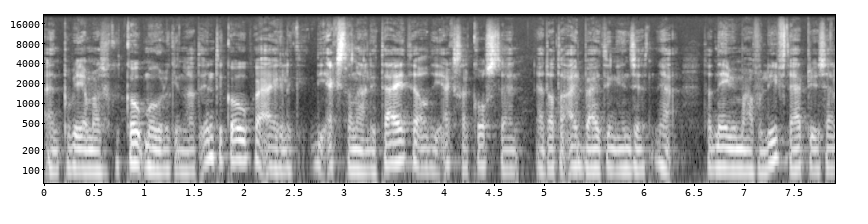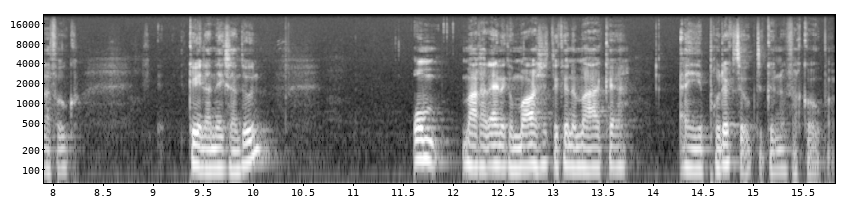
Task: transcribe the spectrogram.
En probeer maar zo goedkoop mogelijk inderdaad in te kopen. Eigenlijk die externaliteiten, al die extra kosten en ja, dat er uitbuiting in zit, ja, dat neem je maar voor lief. Daar heb je zelf ook, kun je daar niks aan doen. Om maar uiteindelijk een marge te kunnen maken en je producten ook te kunnen verkopen.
